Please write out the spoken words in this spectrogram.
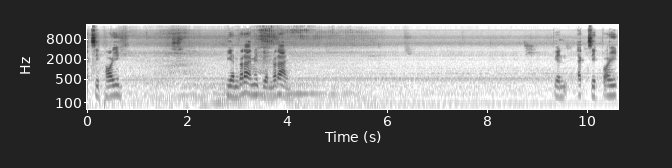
exit point เปลี่ยนก็ได้ไม่เปลี่ยนก็ได้เปลี่ยน exit point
